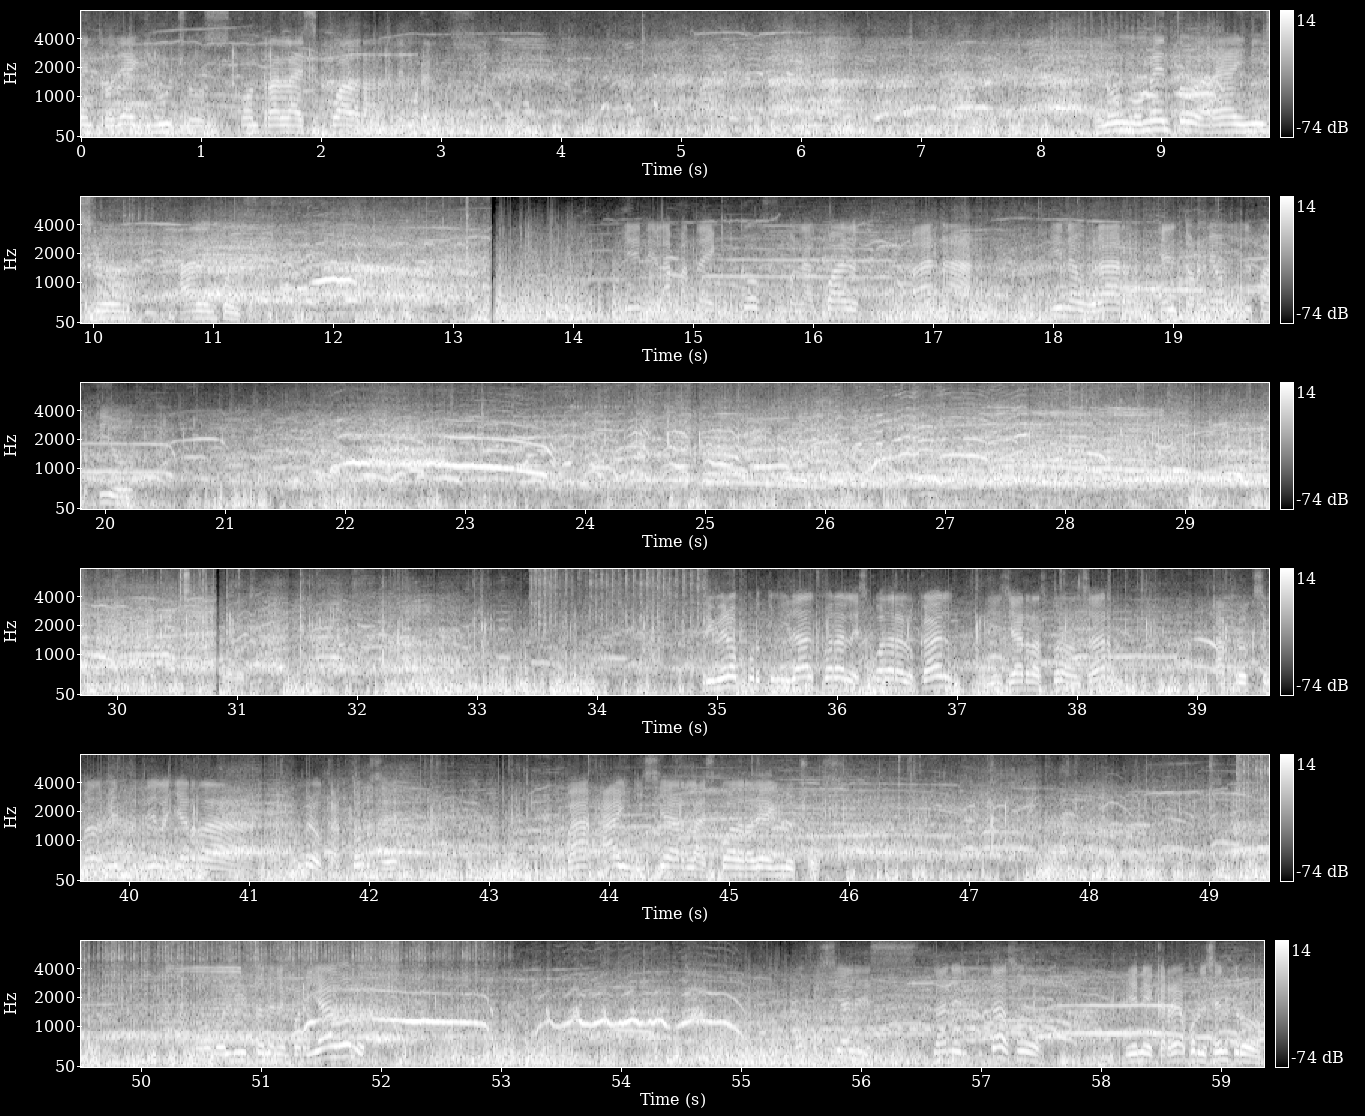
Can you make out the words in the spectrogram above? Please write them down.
Encuentro de aguiluchos contra la escuadra de Morelos. En un momento daré inicio al encuentro. Viene la patada de kickoff con la cual van a inaugurar el torneo y el partido Primera oportunidad para la escuadra local, 10 yardas por avanzar, aproximadamente de la yarda número 14 va a iniciar la escuadra de aguiluchos. Todo listo en el emparrillado, los oficiales dan el pitazo, viene carrera por el centro,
